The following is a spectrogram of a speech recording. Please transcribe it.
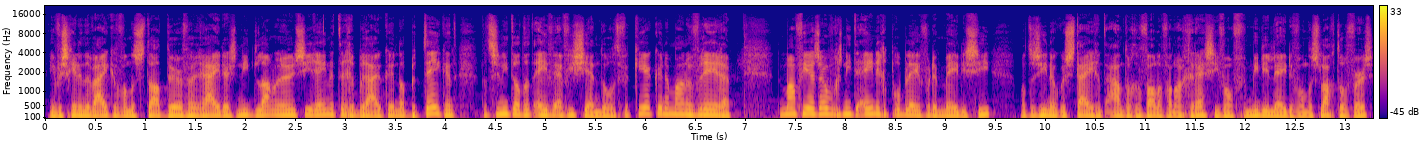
In verschillende wijken van de stad durven rijders niet langer hun sirene te gebruiken. En dat betekent dat ze niet altijd even efficiënt door het verkeer kunnen manoeuvreren. De maffia is overigens niet het enige probleem voor de medici. Want we zien ook een stijgend aantal gevallen van agressie van familieleden van de slachtoffers.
